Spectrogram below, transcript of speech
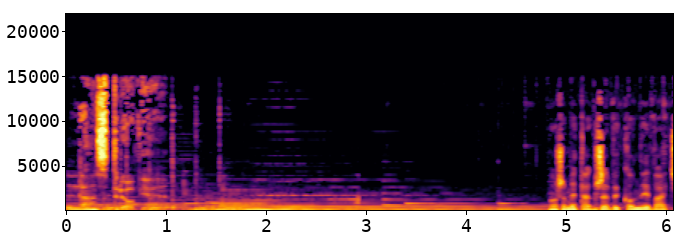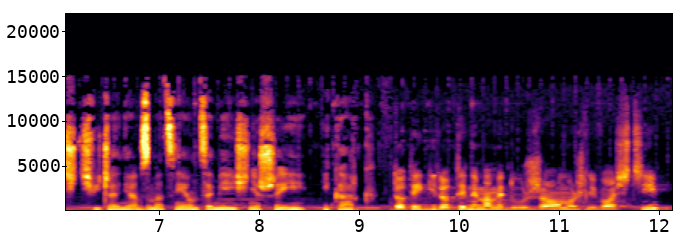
Na zdrowie. Możemy także wykonywać ćwiczenia wzmacniające mięśnie szyi i kark. Do tej gilotyny mamy dużo możliwości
